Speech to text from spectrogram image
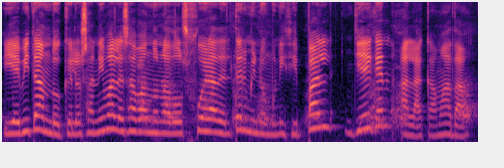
y evitando que los animales abandonados fuera del término municipal lleguen a la camada.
